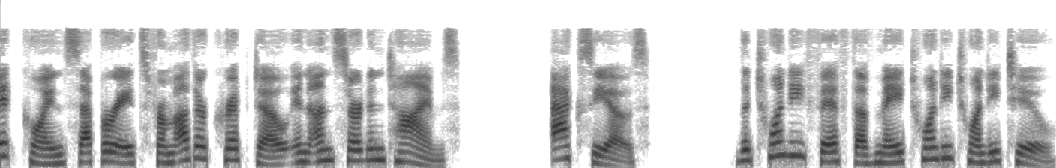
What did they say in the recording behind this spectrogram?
Bitcoin separates from other crypto in uncertain times. Axios. The 25th of May 2022.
